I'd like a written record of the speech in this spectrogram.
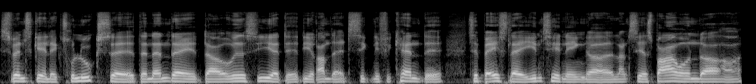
svenske Electrolux øh, den anden dag, der var ude at sige, at øh, de er ramt af et signifikant øh, tilbageslag i indtjeningen og lancerer sparerunder. Og,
